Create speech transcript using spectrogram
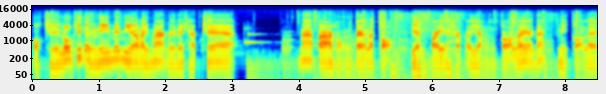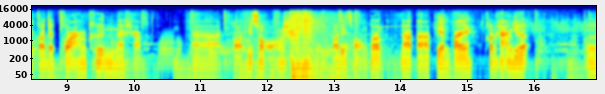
โอเค โลกที่ 1 นี่ไม่มีอะไรมากเลยนะครับ แค่ หน้าตาของแต่ละเกาะเปลี่ยนไปนะครับอย่างเกาะแรกนะนี่เกาะแรกก็จะกว้างขึ้นนะครับอ่าเกาะที่2นี่เกาะที่ 2 ก็หน้าตาเปลี่ยนไปค่อนข้างเยอะเออ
